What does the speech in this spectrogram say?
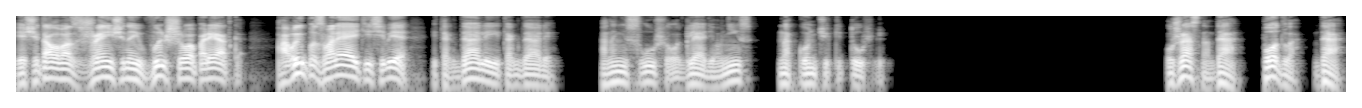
Я считал вас женщиной высшего порядка, а вы позволяете себе...» И так далее, и так далее. Она не слушала, глядя вниз на кончики туфель. Ужасно, да. Подло, да.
